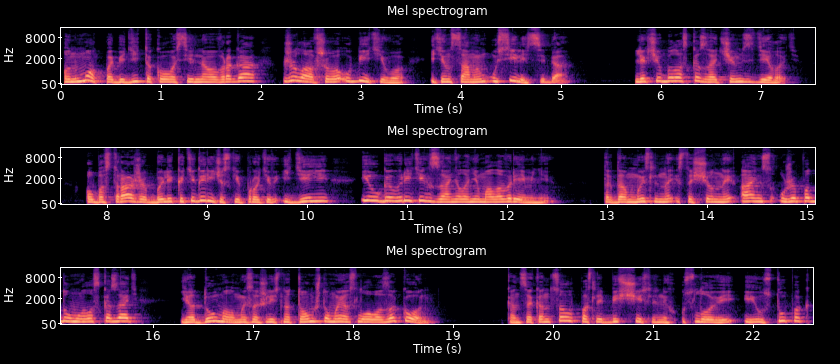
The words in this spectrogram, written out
Он мог победить такого сильного врага, желавшего убить его, и тем самым усилить себя. Легче было сказать, чем сделать. Оба стража были категорически против идеи, и уговорить их заняло немало времени – Тогда мысленно истощенный Айнс уже подумал сказать «Я думал, мы сошлись на том, что мое слово закон». В конце концов, после бесчисленных условий и уступок,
